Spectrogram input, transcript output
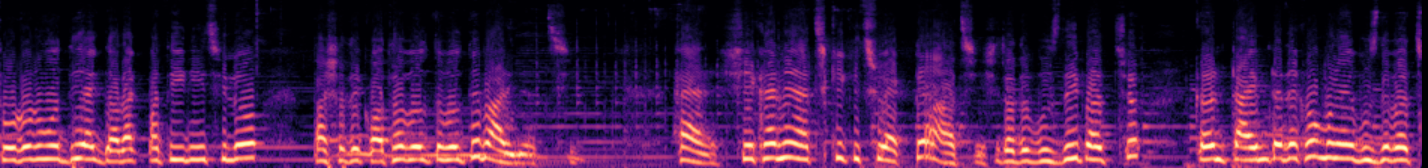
টোটোর মধ্যে এক দাদাক পাতিয়ে নিয়েছিল, তার সাথে কথা বলতে বলতে বাড়ি যাচ্ছি। হ্যাঁ সেখানে আজকে কিছু একটা আছে, সেটা তো বুঝতেই পারছ, কারণ টাইমটা দেখো মনে হয় বুঝতে পারছ,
